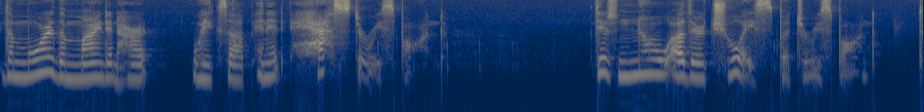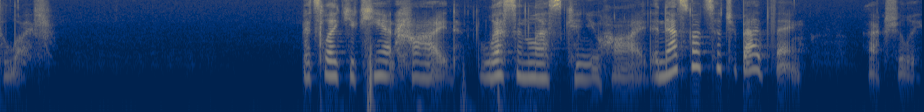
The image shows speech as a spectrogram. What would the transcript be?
the more the mind and heart wakes up and it has to respond. There's no other choice but to respond to life. It's like you can't hide. Less and less can you hide. And that's not such a bad thing, actually.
